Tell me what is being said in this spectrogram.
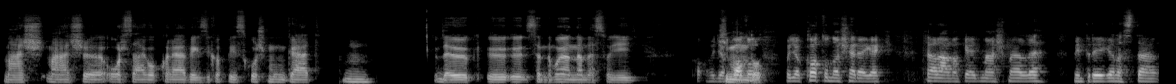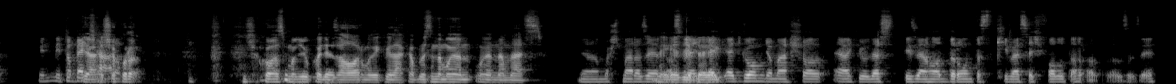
más, más országokkal elvégzik a piszkos munkát, Mm. De ők, ő, ő, szerintem olyan nem lesz, hogy így hogy a, Kimondott. katon, hogy a katonaseregek felállnak egymás mellé, mint régen, aztán, mint, mint a ja, becsárok. és, akkor, és akkor azt mondjuk, hogy ez a harmadik világháború, szerintem olyan, olyan nem lesz. Ja, most már azért Még az, egy egy, egy, egy, gombnyomással elküldesz 16 drónt, azt kivesz egy falut, az azért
